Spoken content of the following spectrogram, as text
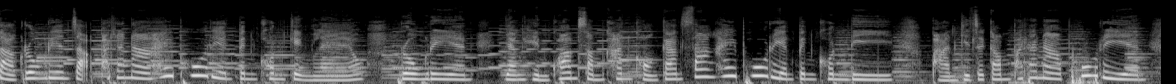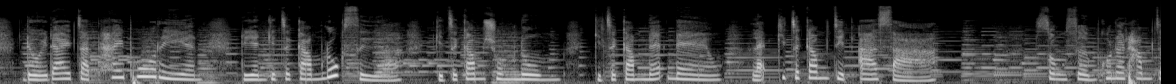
จากโรงเรียนจะพัฒนาให้ผู้เรียนเป็นคนเก่งแล้ว โรงเรียนยังเห็นความสำคัญของการสร้างให้ผู้เรียนเป็นคนดี ผ่านกิจกรรมพัฒนาผู้เรียน โดยได้จัดให้ผู้เรียน เรียนกิจกรรมลูกเสือ กิจกรรมชุมนุม กิจกรรมแนะแนว และกิจกรรมจิตอาสาส่งเสริมคุณธรรมจ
